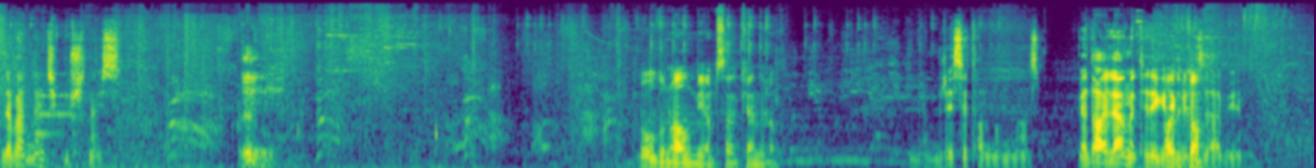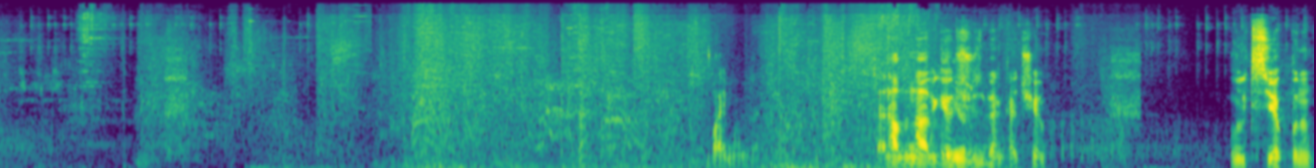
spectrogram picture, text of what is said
Bir de benden çıkmış nice. Ee, Olduğunu almayayım, sen kendin al. Ben bir reset almam lazım. Ya da alamete de girebiliriz abi. Vay mallar. Sen aldın abi görüşürüz ben kaçıyorum. Ultisi yok bunun.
